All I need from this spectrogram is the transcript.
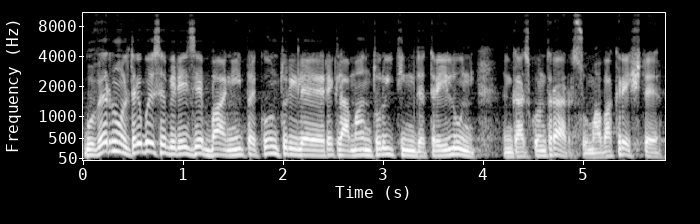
Guvernul trebuie să vireze banii pe conturile reclamantului timp de trei luni. În caz contrar, suma va crește.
